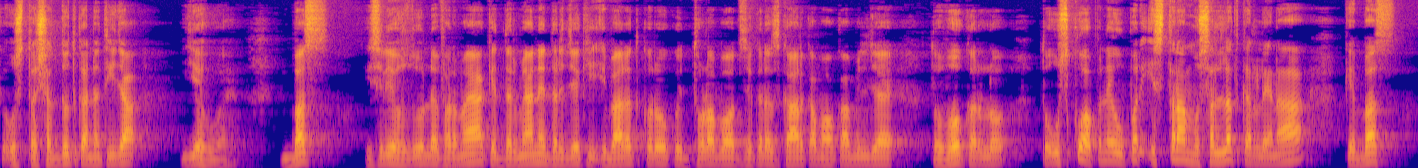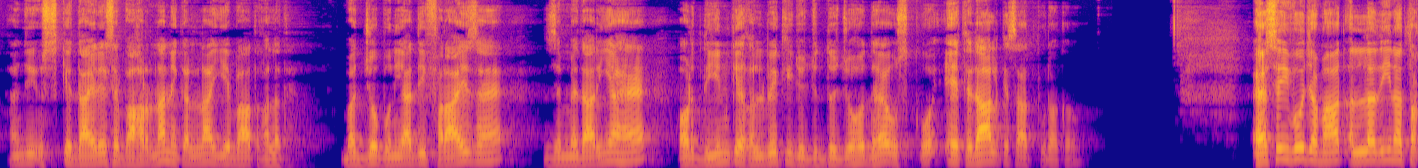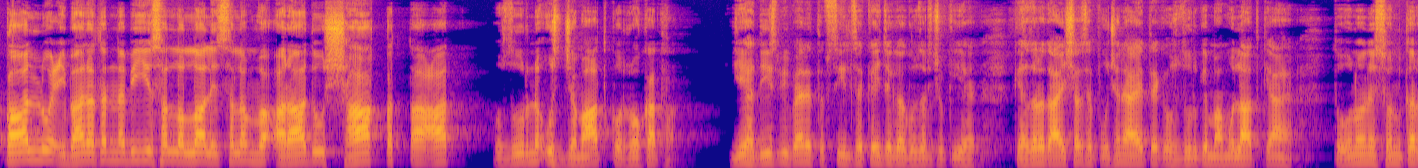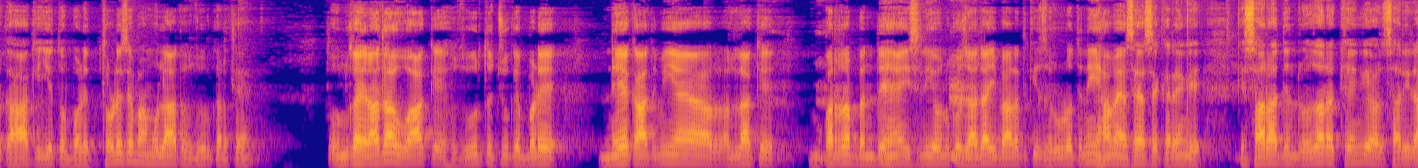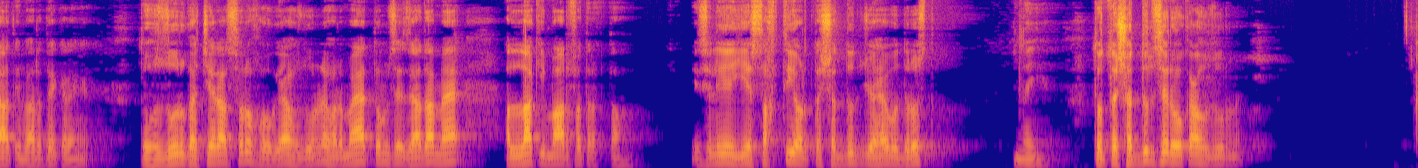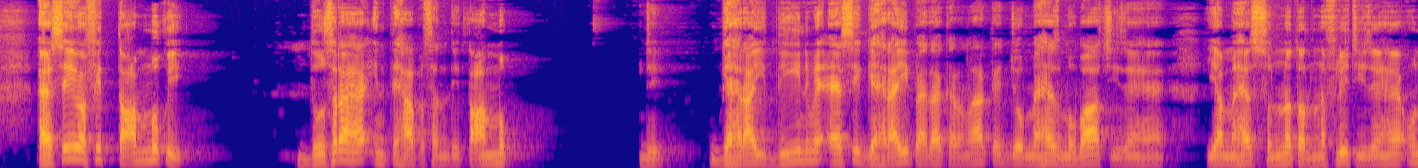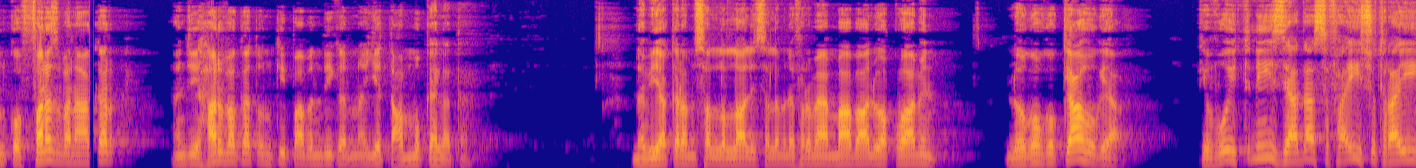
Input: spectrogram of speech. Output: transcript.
کہ اس تشدد کا نتیجہ یہ ہوا ہے۔ بس اس لیے حضور نے فرمایا کہ درمیانے درجے کی عبادت کرو، کوئی تھوڑا بہت ذکر اذکار کا موقع مل جائے تو وہ کر لو۔ تو اس کو اپنے اوپر اس طرح مسلط کر لینا کہ بس ہاں جی اس کے دائرے سے باہر نہ نکلنا یہ بات غلط ہے۔ بس جو بنیادی فرائض ہیں، ذمہ داریاں ہیں اور دین کے غلبے کی جو جد وجہد ہے، اس کو اعتدال کے ساتھ پورا کرو۔ ایسے ہی وہ جماعت اللہ دینہ تقال و عبادت النبی صلی اللہ علیہ وسلم و اراد و طاعت حضور نے اس جماعت کو روکا تھا۔ یہ حدیث بھی پہلے تفصیل سے کئی جگہ گزر چکی ہے کہ حضرت عائشہ سے پوچھنے آئے تھے کہ حضور کے معمولات کیا ہیں، تو انہوں نے سن کر کہا کہ یہ تو بڑے تھوڑے سے معمولات حضور کرتے ہیں۔ تو ان کا ارادہ ہوا کہ حضور تو چونکہ بڑے نیک آدمی ہیں اور اللہ کے مقرب بندے ہیں، اس لیے ان کو زیادہ عبادت کی ضرورت نہیں۔ ہم ایسے ایسے کریں گے کہ سارا دن روزہ رکھیں گے اور ساری رات عبادتیں کریں گے۔ تو حضور کا چہرہ سرخ ہو گیا۔ حضور نے فرمایا، تم سے زیادہ میں اللہ کی معرفت رکھتا ہوں۔ اس لیے یہ سختی اور تشدد جو ہے وہ درست نہیں ہے۔ تو تشدد سے روکا حضور نے۔ ایسے ہی وفی تعمقی دوسرا ہے انتہا پسندی، تعمق۔ جی۔ گہرائی دین میں ایسی گہرائی پیدا کرنا کہ جو محض مباح چیزیں ہیں یا محض سنت اور نفلی چیزیں ہیں، ان کو فرض بنا کر ہاں جی ہر وقت ان کی پابندی کرنا یہ تعمق کہلاتا ہے۔ نبی اکرم صلی اللہ علیہ وسلم نے فرمایا ماں بال و اقوامن لوگوں کو کیا ہو گیا کہ وہ اتنی زیادہ صفائی ستھرائی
